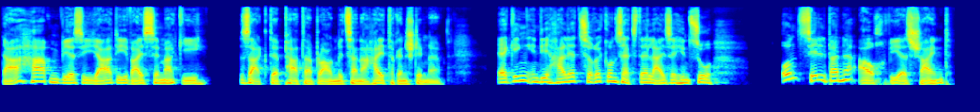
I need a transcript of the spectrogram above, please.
Da haben wir sie ja, die weiße Magie, sagte Pater Brown mit seiner heiteren Stimme. Er ging in die Halle zurück und setzte leise hinzu, und silberne auch, wie es scheint.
